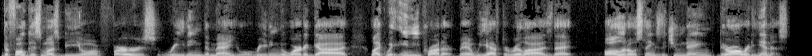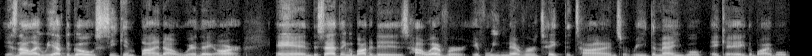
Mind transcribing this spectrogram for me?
the focus must be on first reading the manual, reading the word of God, like with any product, man, we have to realize that all of those things that you name, they're already in us. It's not like we have to go seek and find out where they are. And the sad thing about it is, however, if we never take the time to read the manual, aka the Bible,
